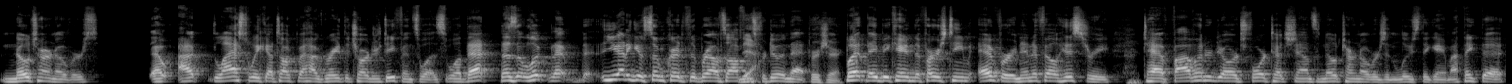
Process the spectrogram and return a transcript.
no turnovers. I, last week I talked about how great the Chargers defense was. Well, that doesn't look that. that- You got to give some credit to the Browns offense Yeah, for doing that for sure. But they became the first team ever in NFL history to have 500 yards, four touchdowns, and no turnovers and lose the game. I think the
